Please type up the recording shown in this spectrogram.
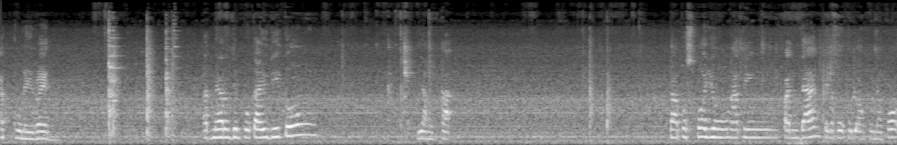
at kulay red. At meron din po tayo ditong langka. Tapos po yung ating pandan, pinakukuluan ko na po.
